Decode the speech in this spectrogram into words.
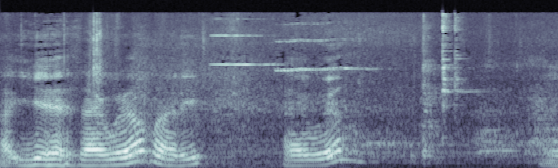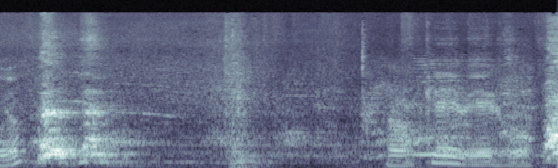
Uh, yes, I will, buddy. I will. I will. Okay, viejo.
